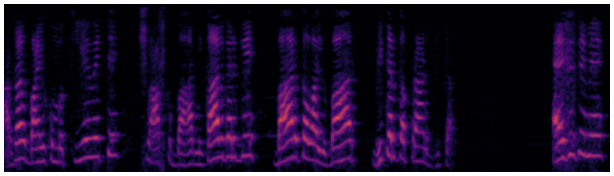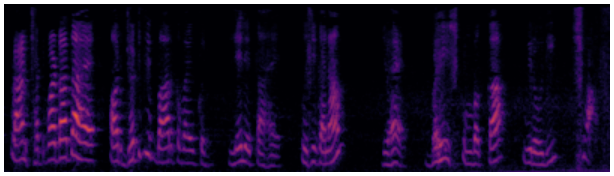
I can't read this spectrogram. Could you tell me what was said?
अर्थात वायु कुंभ किए हुए थे, श्वास को बाहर निकाल करके, बाहर का वायु बाहर, भीतर का प्राण भीतर। ऐसे स्थिति में प्राण छटपटाता है और झटती बाहर का वायु को ले लेता है। उसी का नाम जो है बहिष्कुंभक का विरोधी श्वास।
